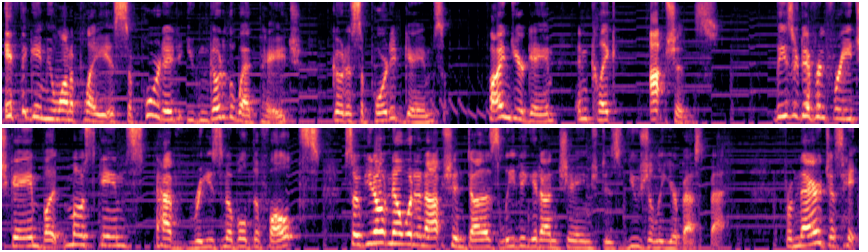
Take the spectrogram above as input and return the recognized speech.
If the game you want to play is supported, you can go to the web page, go to supported games, find your game, and click options. These are different for each game, but most games have reasonable defaults, so if you don't know what an option does, leaving it unchanged is usually your best bet. From there, just hit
